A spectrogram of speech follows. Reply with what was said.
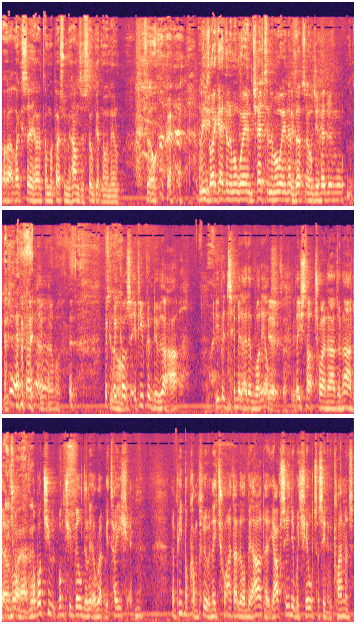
Uh, like I say, I've done my best with my hands and still getting nowhere near him. So, and he's like heading them away and chesting them away and Is everything. that So, was your head in? Just, Bec- Because if you can do that, you've intimidated everybody else. Yeah, exactly. They start trying harder and harder. They and, try harder. and once you once you build a little reputation, then people come through and they try that little bit harder. Yeah, I've seen it with Shields, I've seen it with Clemence,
